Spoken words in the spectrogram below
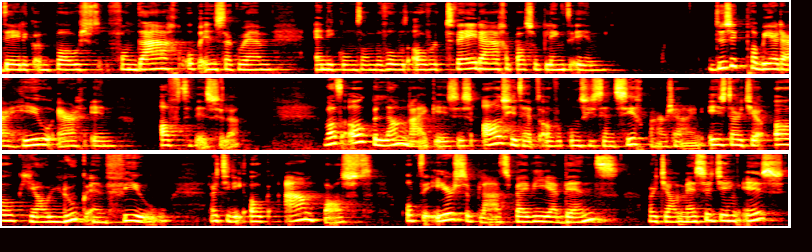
deel ik een post vandaag op Instagram en die komt dan bijvoorbeeld over twee dagen pas op LinkedIn. Dus ik probeer daar heel erg in af te wisselen. Wat ook belangrijk is, is als je het hebt over consistent zichtbaar zijn, is dat je ook jouw look en feel, dat je die ook aanpast op de eerste plaats bij wie jij bent, wat jouw messaging is,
